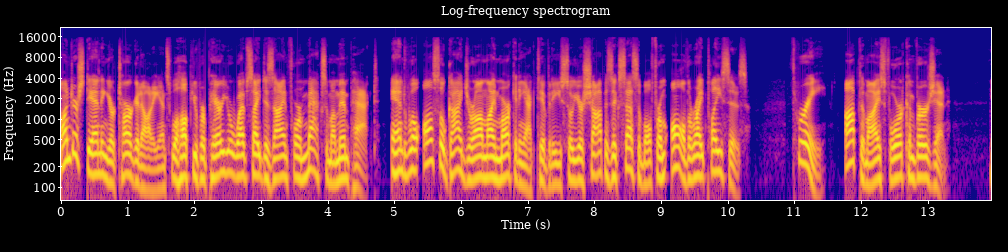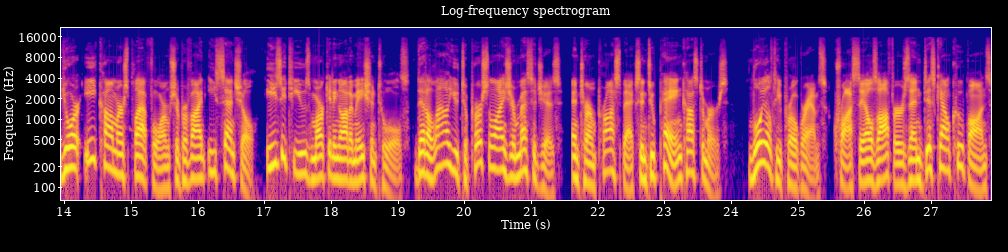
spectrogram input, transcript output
Understanding your target audience will help you prepare your website design for maximum impact and will also guide your online marketing activities so your shop is accessible from all the right places. 3. Optimize for conversion. Your e commerce platform should provide essential, easy to use marketing automation tools that allow you to personalize your messages and turn prospects into paying customers. Loyalty programs, cross sales offers, and discount coupons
